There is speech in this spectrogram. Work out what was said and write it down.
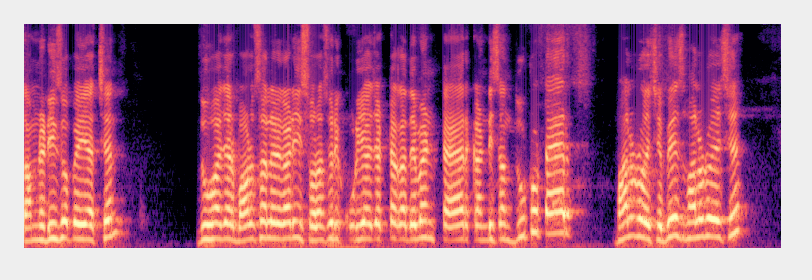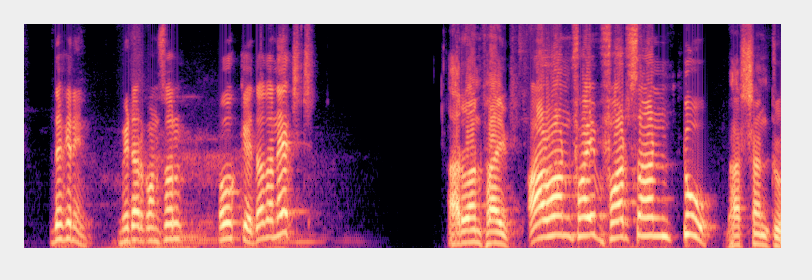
সামনে ডিসও পেয়ে যাচ্ছেন। দু সালের গাড়ি সরাসরি কুড়ি হাজার টাকা দেবেন। টায়ার কন্ডিশন দুটো টায়ার ভালো রয়েছে বেশ ভালো রয়েছে। দেখে নিন মিটার কনসোল ওকে দাদা next R one five. R one five version two. Version two.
